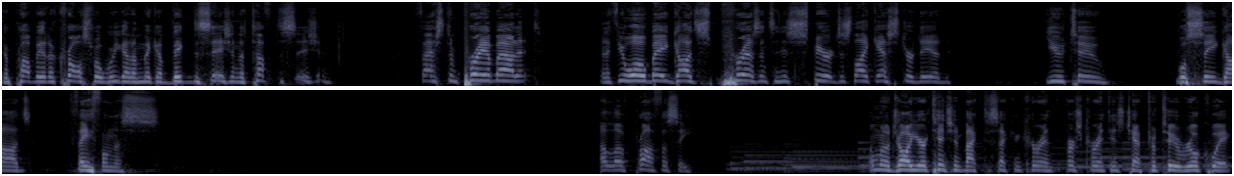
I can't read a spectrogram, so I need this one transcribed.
You're probably at a crossroad where you got to make a big decision, a tough decision. Fast and pray about it. And if you obey God's presence and His Spirit, just like Esther did, you too will see God's faithfulness. I love prophecy. I'm going to draw your attention back to 2 Corinthians, 1 Corinthians chapter 2 real quick.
